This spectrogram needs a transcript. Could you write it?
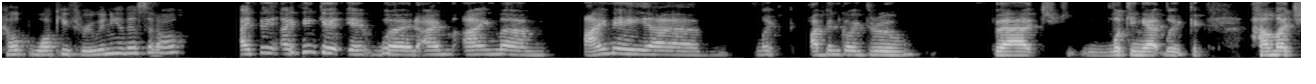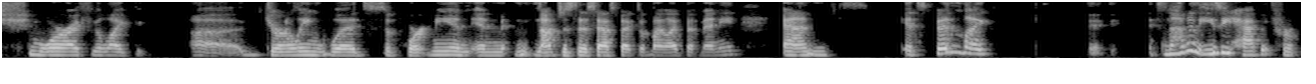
help walk you through any of this at all? I think I think it it would. I'm I'm um I'm a uh like I've been going through that looking at like how much more I feel like uh, journaling would support me in in not just this aspect of my life, but many. And it's been like it's not an easy habit for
